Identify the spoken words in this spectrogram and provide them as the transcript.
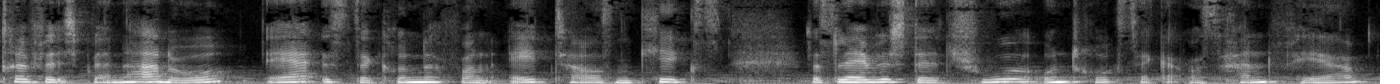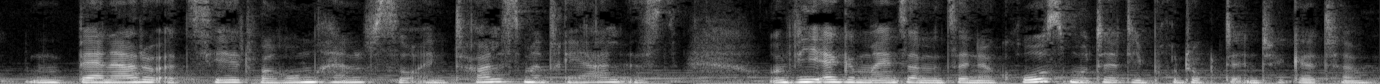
treffe ich Bernardo. Er ist der Gründer von 8000 Kicks. Das Label stellt Schuhe und Rucksäcke aus Hanf her. Bernardo erzählt, warum Hanf so ein tolles Material ist und wie er gemeinsam mit seiner Großmutter die Produkte entwickelte.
